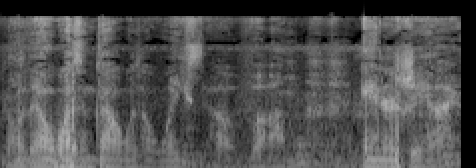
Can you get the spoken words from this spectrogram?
No, it wasn't though. It was a waste of um, energy. Like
